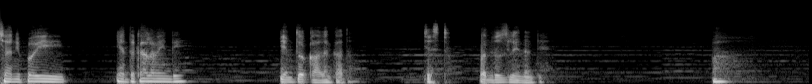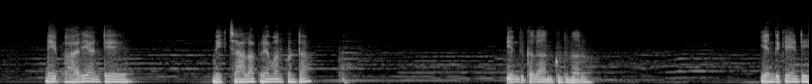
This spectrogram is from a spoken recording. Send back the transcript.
చనిపోయి ఎంతకాలం అయింది ఎంతో కాలం కాదు. జస్ట్ పది రోజులు అయిందంతే మీ భార్య అంటే మీకు చాలా ప్రేమ అనుకుంటా ఎందుకలా అనుకుంటున్నారు? ఎందుకేంటి?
